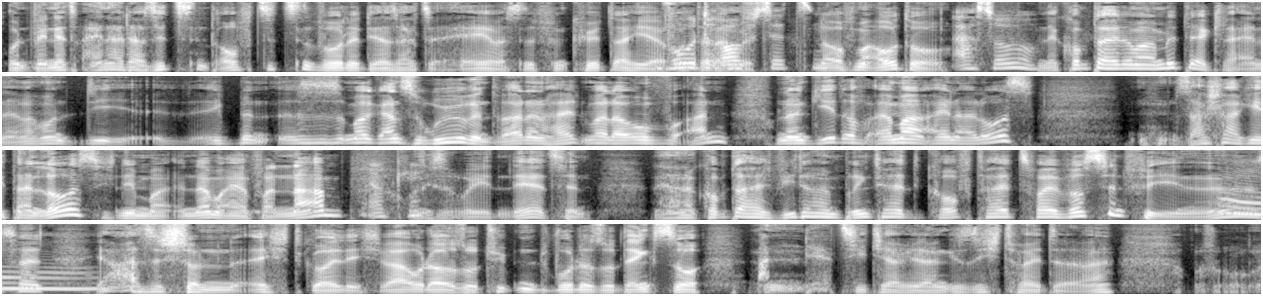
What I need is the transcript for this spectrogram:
Und wenn jetzt einer da sitzen, drauf sitzen würde, der sagt, so, ey, was ist denn für ein Köter hier? Wo drauf damit? sitzen? Na, auf dem Auto. Ach so. Und der kommt da halt immer mit, der Kleine. Und die, ich bin, es ist immer ganz rührend, war. Dann halten wir da irgendwo an und dann geht auf einmal einer los Sascha geht dann los, ich nehme mal, nehm mal einfach einen Namen. Okay. Und ich so, wo geht denn der jetzt hin? Ja, dann kommt er halt wieder und bringt halt, kauft halt zwei Würstchen für ihn. Ne? Das ist halt, oh. ja, es ist schon echt goldig. Ja? Oder so Typen, wo du so denkst, so, Mann, der zieht ja wieder ein Gesicht heute. Ja? So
